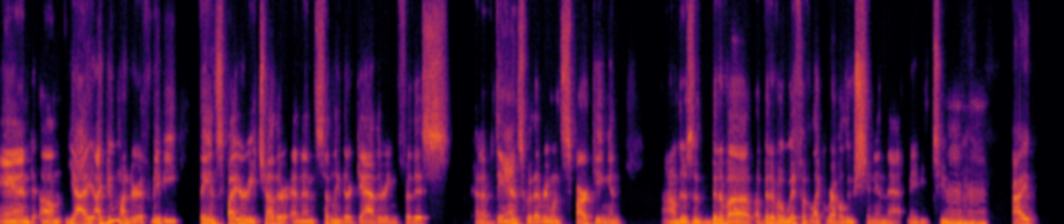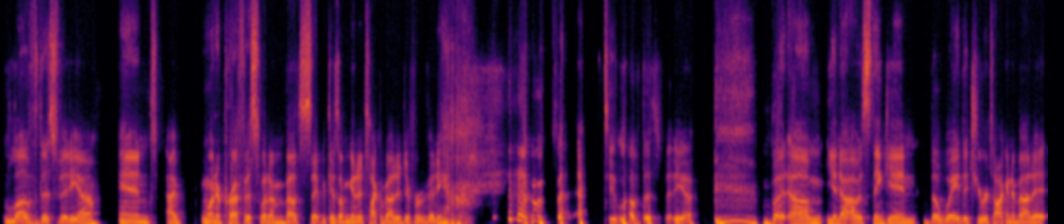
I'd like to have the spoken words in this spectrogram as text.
And um, yeah, I, I do wonder if maybe they inspire each other and then suddenly they're gathering for this kind of dance with everyone sparking. And uh, there's a bit of a, a bit of a whiff of like revolution in that, maybe too. Mhm. I love this video, and I want to preface what I'm about to say because I'm going to talk about a different video. but I do love this video. But um, you know, I was thinking the way that you were talking about it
